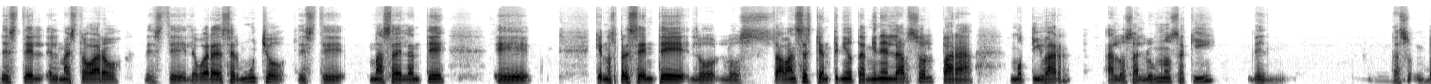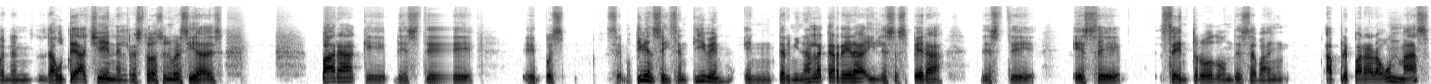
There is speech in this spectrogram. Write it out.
este, el, maestro Aro, este, le voy a agradecer mucho este, más adelante eh, que nos presente los avances que han tenido también en LabSol para motivar a los alumnos aquí, bueno, en la UTH y en el resto de las universidades, para que este, eh, pues, se motiven, se incentiven en terminar la carrera y les espera este, ese centro donde se van a preparar aún más,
